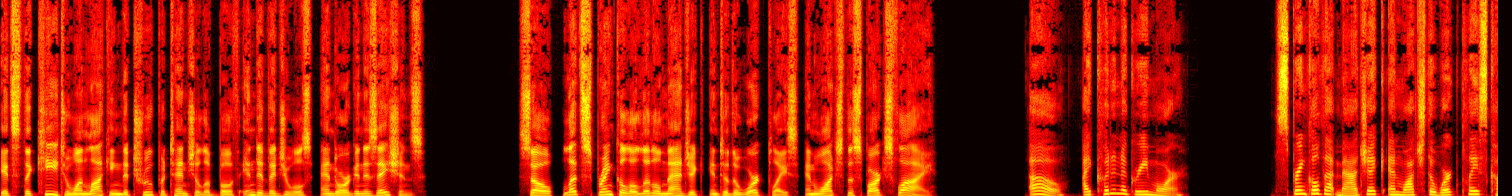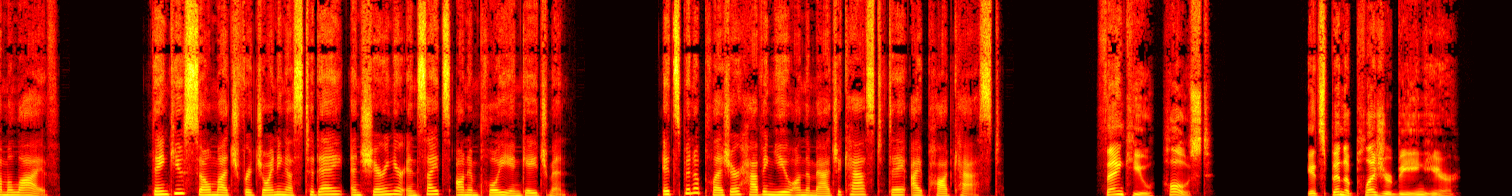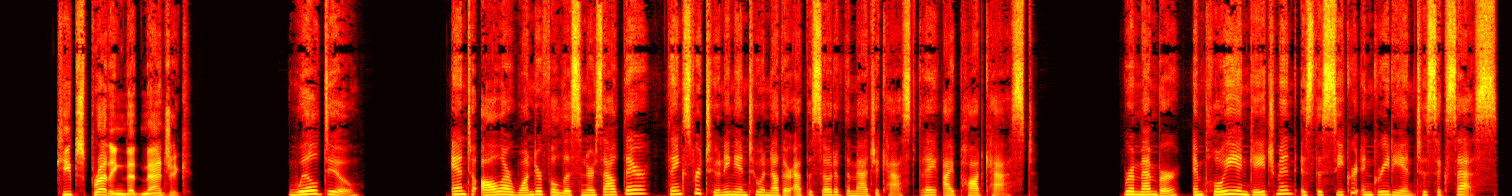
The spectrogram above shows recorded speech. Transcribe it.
It's the key to unlocking the true potential of both individuals and organizations. So, let's sprinkle a little magic into the workplace and watch the sparks fly. Oh, I couldn't agree more. Sprinkle that magic and watch the workplace come alive. Thank you so much for joining us today and sharing your insights on employee engagement. It's been a pleasure having you on the Magicast AI podcast. Thank you, host. It's been a pleasure being here. Keep spreading that magic. Will do. And to all our wonderful listeners out there, thanks for tuning in to another episode of the Magicast AI podcast. Remember, employee engagement is the secret ingredient to success.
